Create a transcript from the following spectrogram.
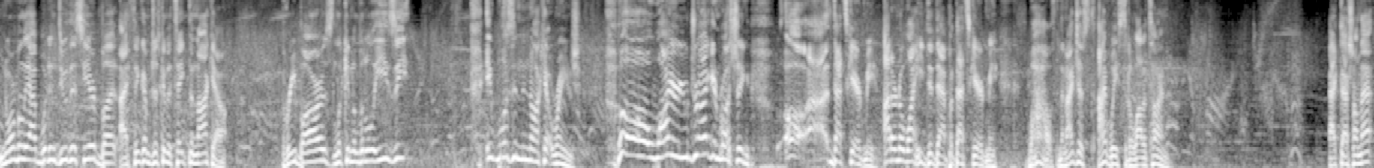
normally I wouldn't do this here, but I think I'm just going to take the knockout. Three bars, looking a little easy. It wasn't in knockout range. Oh, why are you dragon rushing? Oh, uh, that scared me. I don't know why he did that, but that scared me. Wow, then I just, I wasted a lot of time. Backdash on that.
